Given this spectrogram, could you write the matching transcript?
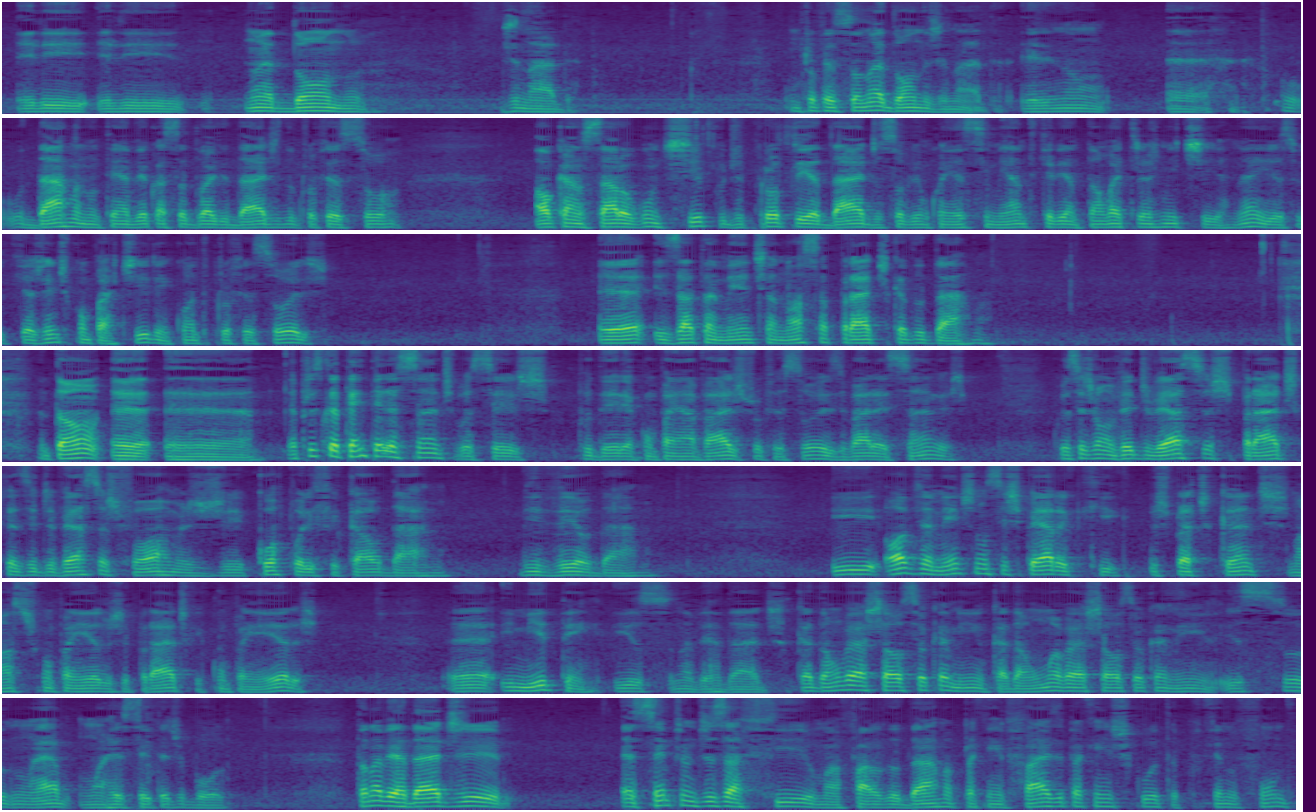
ele, ele não é dono de nada. Um professor não é dono de nada. Ele não. É, o, o Dharma não tem a ver com essa dualidade do professor alcançar algum tipo de propriedade sobre um conhecimento que ele então vai transmitir. Não é isso. O que a gente compartilha enquanto professores é exatamente a nossa prática do Dharma. Então, é, é, é por isso que é até interessante vocês poderem acompanhar vários professores e várias sangas, que vocês vão ver diversas práticas e diversas formas de corporificar o Dharma, viver o Dharma. E, obviamente, não se espera que os praticantes, nossos companheiros de prática e companheiras, é, imitem isso, na verdade. Cada um vai achar o seu caminho, cada uma vai achar o seu caminho. Isso não é uma receita de bolo. Então, na verdade, é sempre um desafio uma fala do Dharma para quem faz e para quem escuta, porque no fundo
